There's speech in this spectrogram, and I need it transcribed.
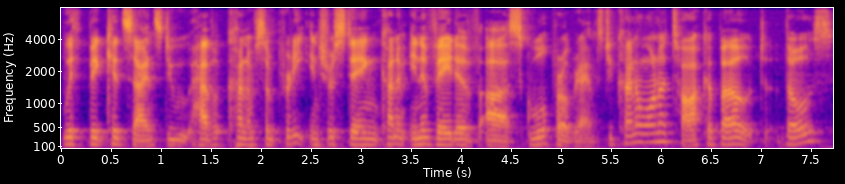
with Big Kid Science do have kind of some pretty interesting, kind of innovative uh, school programs. Do you kind of want to talk about those?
